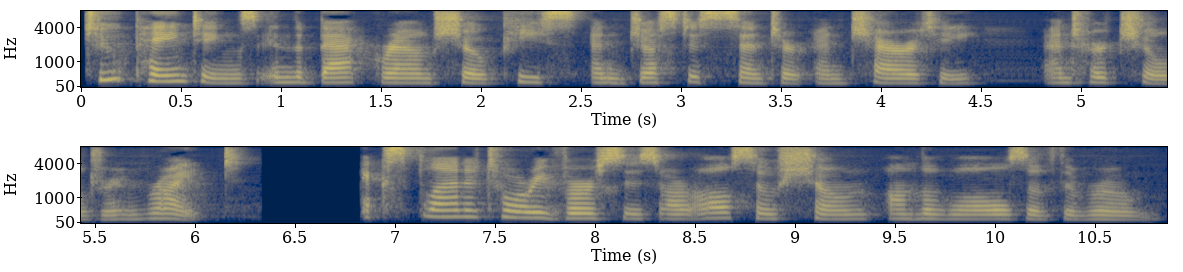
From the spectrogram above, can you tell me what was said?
Two paintings in the background show Peace and Justice Center and Charity and Her Children Right. Explanatory verses are also shown on the walls of the room.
